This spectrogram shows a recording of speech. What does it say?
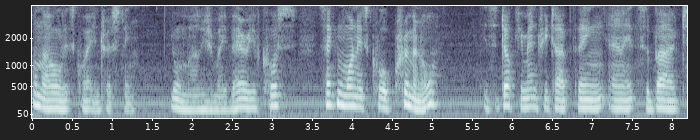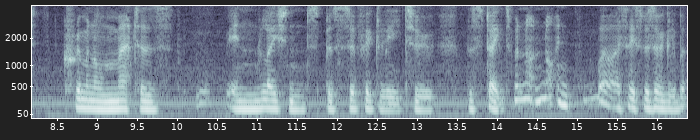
on the whole, it's quite interesting. Your mileage may vary, of course. Second one is called Criminal. It's a documentary type thing, and it's about criminal matters in relation specifically to the states, but not not in well, I say specifically, but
